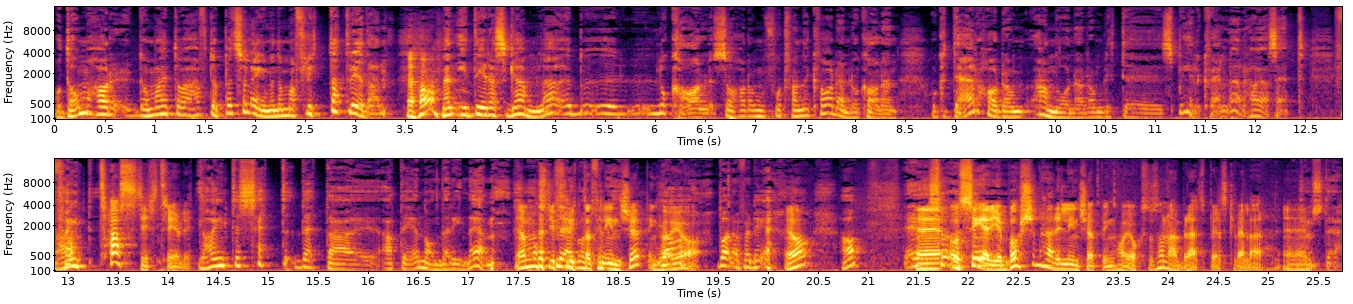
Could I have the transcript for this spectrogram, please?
Och de har, de har inte haft öppet så länge, men de har flyttat redan. Jaha. Men i deras gamla eh, b- lokal så har de fortfarande kvar den lokalen. Och där har de, anordnar de lite spelkvällar, har jag sett. Inte, Fantastiskt trevligt. jag har inte sett detta, eh, att det är någon där inne än. Jag måste ju flytta till. Linköping, hör ja, jag. bara för det. Ja. Ja. Eh, Eh, så- och seriebörsen här i Linköping har ju också sådana här brädspelskvällar. Eh, Just det.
